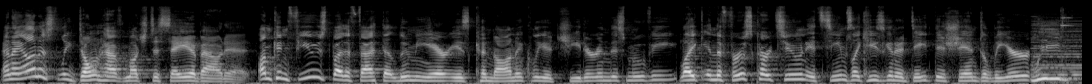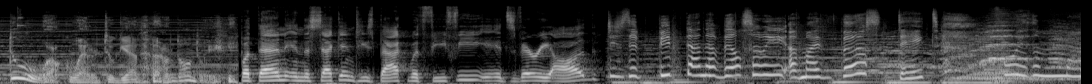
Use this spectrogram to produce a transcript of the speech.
and I honestly don't have much to say about it. I'm confused by the fact that Lumiere is canonically a cheater in this movie. Like, in the first cartoon, it seems like he's gonna date this chandelier. We do work well together, don't we? But then in the second, he's back with Fifi. It's very odd. It is the fifth anniversary of my first date with mon cher Lumiere.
